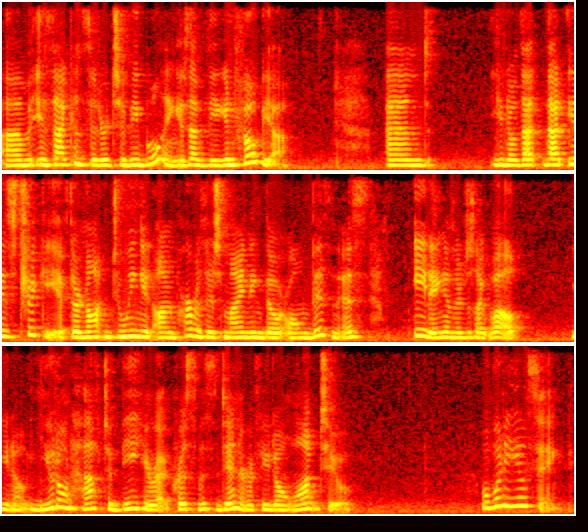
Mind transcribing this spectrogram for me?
um, is that considered to be bullying? Is that vegan phobia? And you know, that, that is tricky. If they're not doing it on purpose, they're just minding their own business, eating, and they're just like, well, you know, you don't have to be here at Christmas dinner if you don't want to. Well, what do you think?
